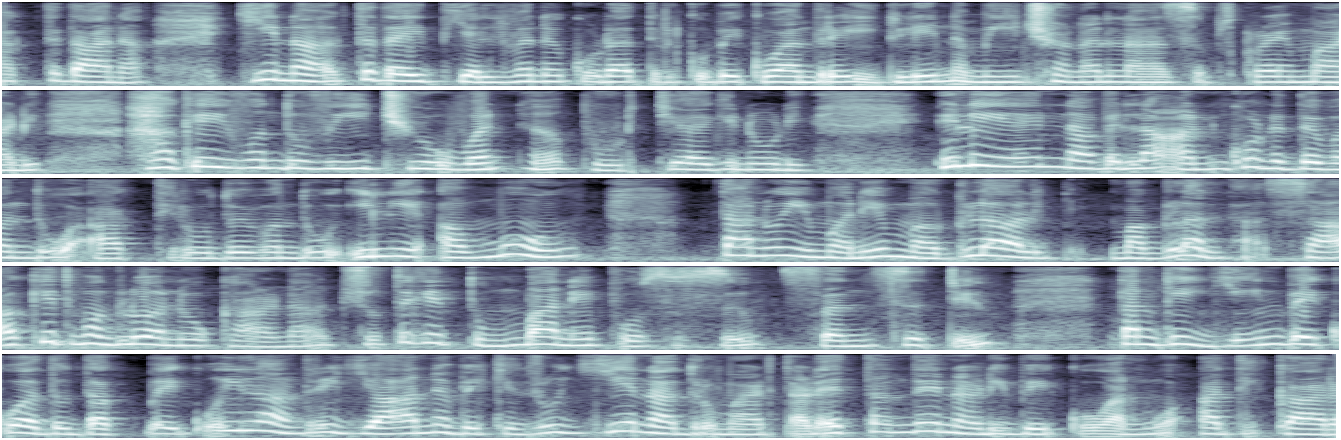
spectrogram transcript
ಆಗ್ತದಾನ ಏನಾಗ್ತದೆ ಇದು ಎಲ್ಲವನ್ನೂ ಕೂಡ ತಿಳ್ಕೊಬೇಕು. ಅಂದರೆ ಈಗಲೇ ನಮ್ಮ ಈ ಚಾನಲ್ನ ಸಬ್ಸ್ಕ್ರೈಬ್ ಮಾಡಿ. ಹಾಗೆ ಈ ಒಂದು ವಿಡಿಯೋವನ್ನು ಪೂರ್ತಿಯಾಗಿ ನೋಡಿ. ಇಲ್ಲಿ ನಾವೆಲ್ಲ ಅಂದ್ಕೊಂಡಿದ್ದೆ ಒಂದು ಆಗ್ತಿರೋದು ಒಂದು. ಇಲ್ಲಿ ಅಮ್ಮು, ತಾನು ಈ ಮನೆ ಮಗಳ, ಮಗಳಲ್ಲ, ಸಾಕಿದ ಮಗಳು ಅನ್ನೋ ಕಾರಣ ಜೊತೆಗೆ ತುಂಬಾ ಪೊಸೆಸಿವ್ ಸೆನ್ಸಿಟಿವ್ ತನಗೆ ಏನು ಬೇಕು ಅದು ದಕ್ಕಬೇಕು ಇಲ್ಲ ಅಂದರೆ ಯಾರನ್ನ ಬೇಕಿದ್ರು ಏನಾದರೂ ಮಾಡ್ತಾಳೆ, ತಂದೆ ನಡಿಬೇಕು ಅನ್ನೋ ಅಧಿಕಾರ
